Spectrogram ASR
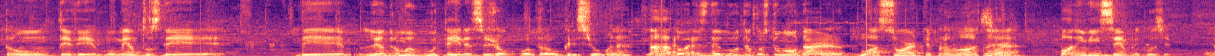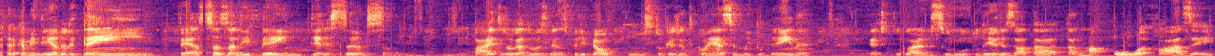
Então teve momentos de. De Leandro Mamute aí nesse jogo contra o Criciúma, né? Narradores de luta costumam dar boa sorte para nós, né? Sorte. Podem vir sempre, inclusive. O América Mineiro ele tem peças ali bem interessantes, são baita jogadores mesmo. Felipe Augusto, que a gente conhece muito bem, né? É titular absoluto deles, lá tá, tá numa boa fase aí.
